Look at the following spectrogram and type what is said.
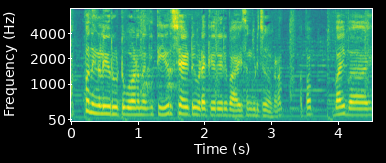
അപ്പം നിങ്ങൾ ഈ റൂട്ട് പോകണമെന്നെങ്കിൽ തീർച്ചയായിട്ടും ഇവിടെ കയറി ഒരു പായസം കുടിച്ച് നോക്കണം. അപ്പം ബൈ ബൈ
